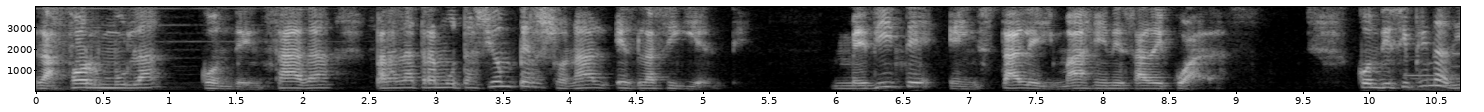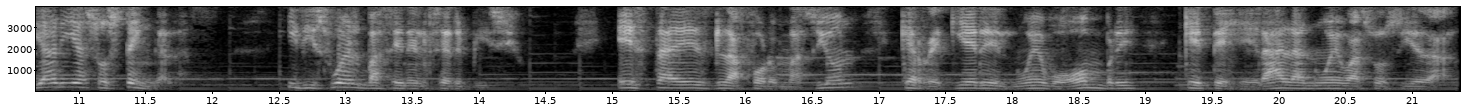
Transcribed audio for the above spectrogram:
La fórmula condensada para la transmutación personal es la siguiente. Medite e instale imágenes adecuadas. Con disciplina diaria sosténgalas y disuélvase en el servicio. Esta es la formación que requiere el nuevo hombre que tejerá la nueva sociedad.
